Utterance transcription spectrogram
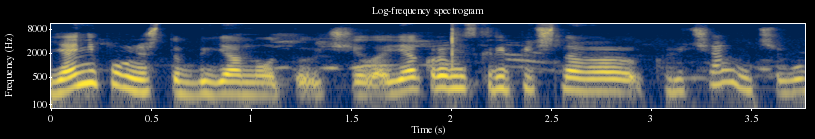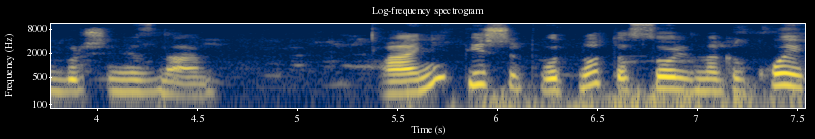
я не помню, чтобы я ноты учила. Я кроме скрипичного ключа ничего больше не знаю. А они пишут, вот нота соль, на какой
